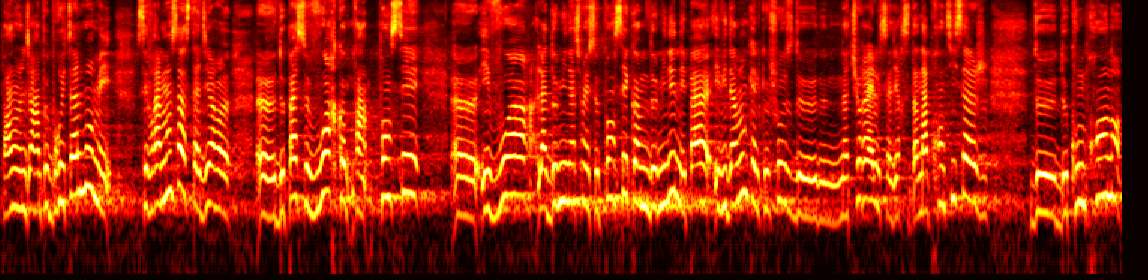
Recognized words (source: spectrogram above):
pardon de le dire un peu brutalement, mais c'est vraiment ça, c'est-à-dire de ne pas se voir comme, enfin, penser et voir la domination et se penser comme dominé n'est pas évidemment quelque chose de naturel, c'est-à-dire c'est un apprentissage de, comprendre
